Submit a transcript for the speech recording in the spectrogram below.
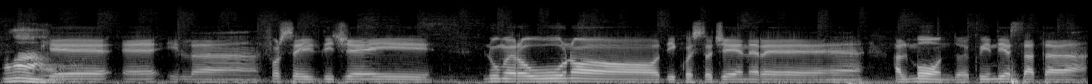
wow. che è il, forse il DJ numero uno di questo genere eh, al mondo e quindi è stata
